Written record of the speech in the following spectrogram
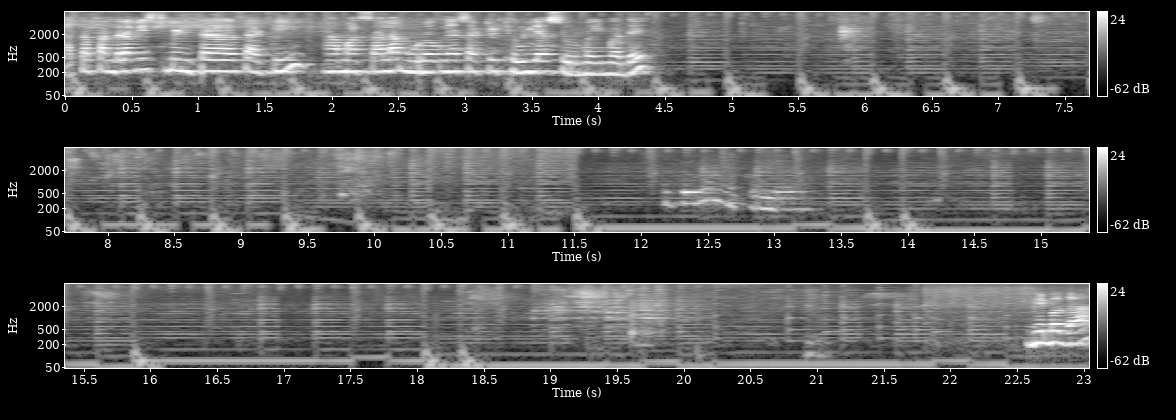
आता पंधरा वीस मिनटासाठी हा मसाला मुरवण्यासाठी ठेवूया सुरमईमध्ये. हे बघा.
